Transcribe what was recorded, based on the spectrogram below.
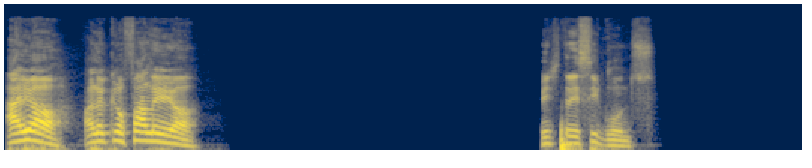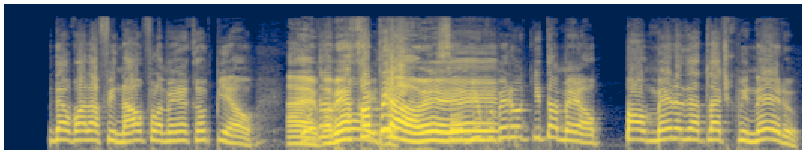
Aí, ó. Olha o que eu falei, ó. 23 segundos. Del Valle a final, o Flamengo é campeão. É, o Flamengo é campeão. Você é. viu primeiro aqui também, ó. Palmeiras e Atlético Mineiro.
